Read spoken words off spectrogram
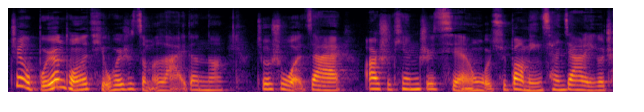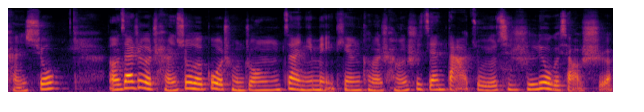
这个不认同的体会是怎么来的呢？就是我在二十天之前，我去报名参加了一个禅修。然后在这个禅修的过程中，在你每天可能长时间打坐，尤其是六个小时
